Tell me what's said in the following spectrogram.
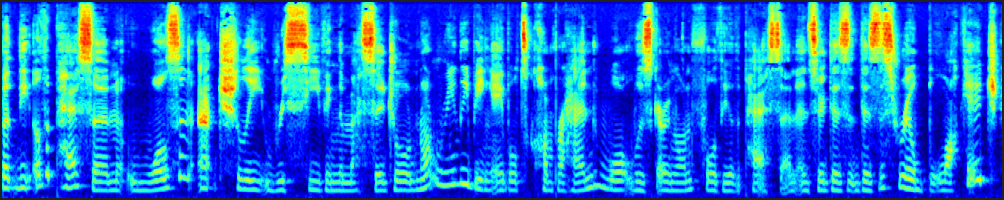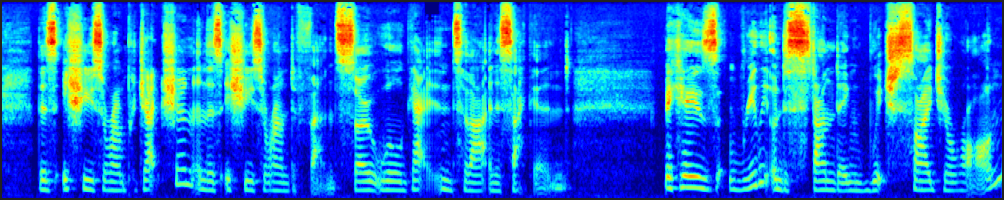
but the other person wasn't actually receiving the message or not really being able to comprehend what was going on for the other person. And so there's there's this real blockage. There's issues around projection and there's issues around defense. So we'll get into that in a second. Because really understanding which side you're on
